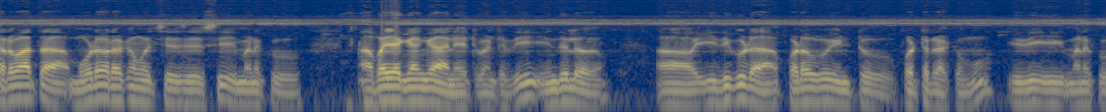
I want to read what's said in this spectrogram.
తర్వాత మూడవ రకం వచ్చేసేసి మనకు అభయగంగా అనేటువంటిది. ఇందులో ఇది కూడా పొడవు ఇంటూ పొట్టి రకము. ఇది మనకు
